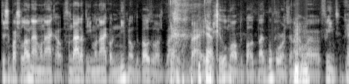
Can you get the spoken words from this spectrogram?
tussen Barcelona en Monaco. Vandaar dat hij in Monaco niet meer op de boot was bij, bij Ja. Michiel, maar op de boot bij Boekhoorn, zijn Mhm. oude vriend. Die.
